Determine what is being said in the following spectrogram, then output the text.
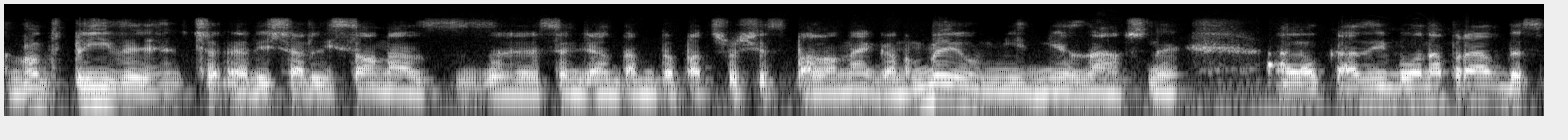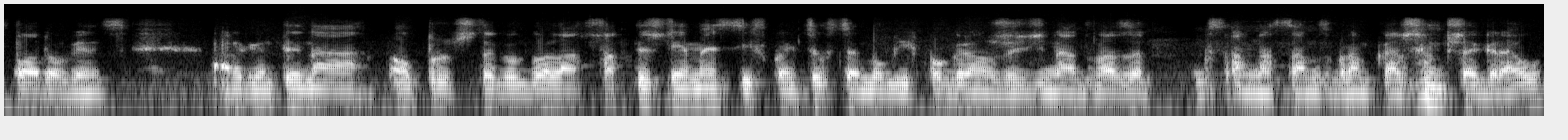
wątpliwy Richarlisona z, sędzią tam dopatrzył się spalonego. No był nieznaczny, ale okazji było naprawdę sporo, więc Argentyna oprócz tego gola faktycznie Messi w końcówce mógł ich pogrążyć na 2-0 sam na sam z bramkarzem przegrał.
